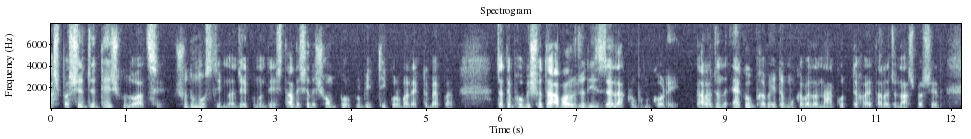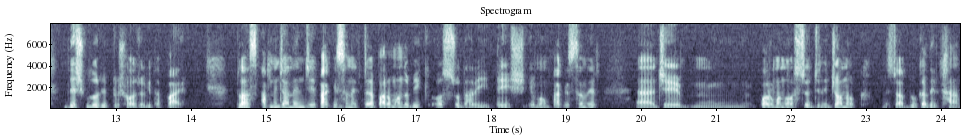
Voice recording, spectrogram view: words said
আশপাশের যে দেশগুলো আছে, শুধু মুসলিম না, যে কোনো দেশ, তাদের সাথে সম্পর্ক বৃদ্ধি করবার একটা ব্যাপার। যাতে ভবিষ্যতে আবারও যদি ইসরায়েল আক্রমণ করে, তারা যেন এককভাবে এটা মোকাবেলা না করতে হয়, তারা যেন আশপাশের দেশগুলোর একটু সহযোগিতা পায়। প্লাস আপনি জানেন যে পাকিস্তান একটা পারমাণবিক অস্ত্রধারী দেশ এবং পাকিস্তানের যে পরমাণু অস্ত্রের যিনি জনক, মিস্টার আব্দুল কাদির খান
